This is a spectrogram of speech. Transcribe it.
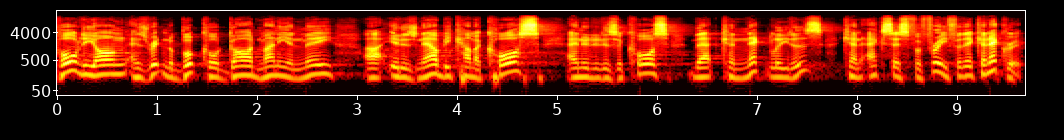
Paul de Jong has written a book called God, Money, and Me. Uh, it has now become a course, and it is a course that Connect leaders can access for free for their Connect group.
